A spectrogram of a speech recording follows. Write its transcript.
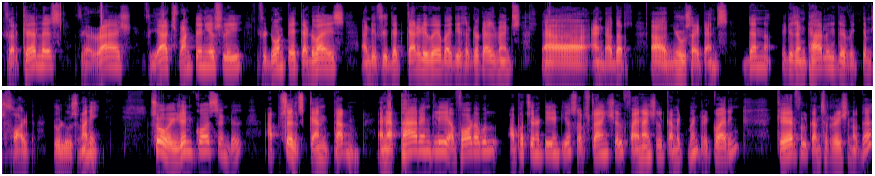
If you are careless, if you are rash, if you act spontaneously, if you don't take advice, and if you get carried away by these advertisements uh, and other uh, news items, then it is entirely the victim's fault to lose money. So, hidden costs and upsells can turn an apparently affordable opportunity into a substantial financial commitment requiring careful consideration of the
